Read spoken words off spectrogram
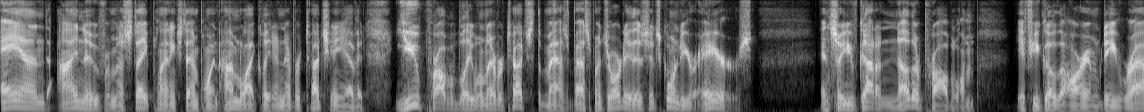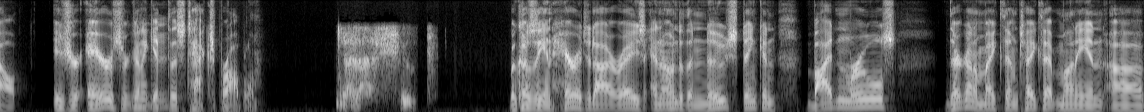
and I knew from an estate planning standpoint, I'm likely to never touch any of it. You probably will never touch the mass, vast majority of this. It's going to your heirs. And so you've got another problem if you go the RMD route is your heirs are going to mm -hmm. get mm-hmm. this tax problem. Uh, shoot. Because the inherited IRAs and under the new stinking Biden rules, they're going to make them take that money and uh,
